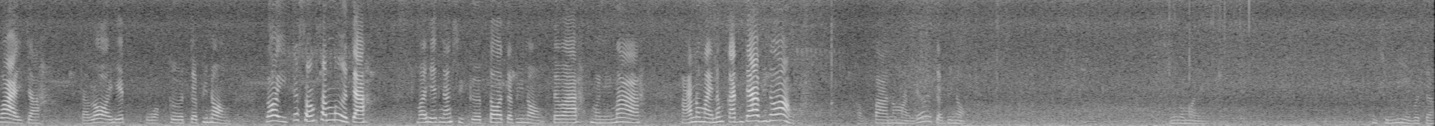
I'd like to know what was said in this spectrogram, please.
ไหวจ้าจะล่อเฮ็ดปวกเกิดจ้าพี่น้องรออีกจะสองสามมือจ้า ว่าเฮ็ดยังสิเกิดต่อจ้ะพี่น้อง แต่ว่ามื้อนี้มาหาหน่อใหม่น้ำกันจ้าพี่น้องเขาปลาหน่อใหม่เด้อจ้ะพี่น้องหน่อใหม่มันสิมีบ่จ้ะ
